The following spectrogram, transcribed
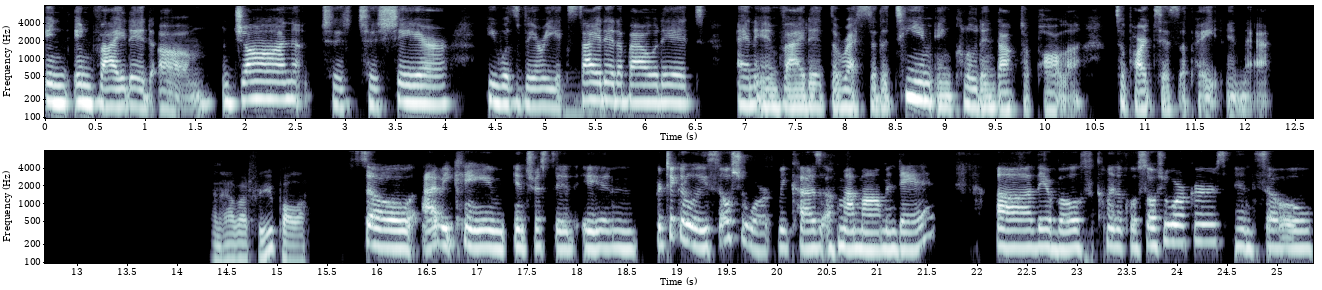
in, invited um, John to, to share. He was very excited about it and invited the rest of the team, including Dr. Paula, to participate in that. And how about for you, Paula? So I became interested in particularly social work because of my mom and dad. Uh, they're both clinical social workers. And so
